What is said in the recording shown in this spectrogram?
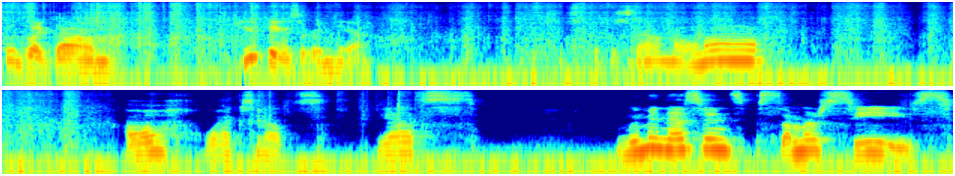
There's like um, a few things are in here. Let's put this down on my lap. Oh, wax melts. Yes. Luminescence Summer Seas.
